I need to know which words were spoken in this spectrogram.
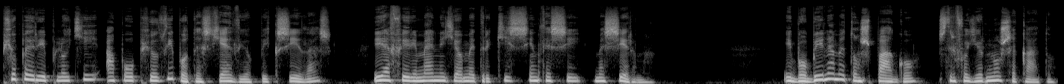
πιο περίπλοκη από οποιοδήποτε σχέδιο πηξίδας ή αφηρημένη γεωμετρική σύνθεση με σύρμα. Η μπομπίνα με τον σπάγκο στριφογυρνούσε κάτω.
